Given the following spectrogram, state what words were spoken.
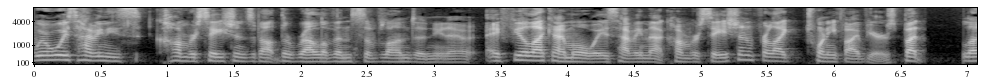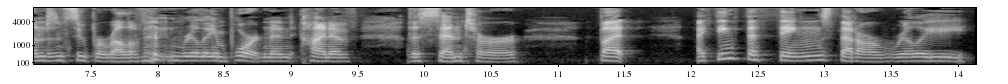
we're always having these conversations about the relevance of London. You know, I feel like I'm always having that conversation for like 25 years, but London's super relevant and really important and kind of the center. But I think the things that are really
